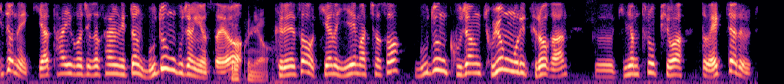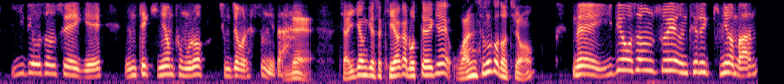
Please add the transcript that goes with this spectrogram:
이전에 기아 타이거즈가 사용했던 무등 구장이었어요. 그렇군요. 그래서 기아는 이에 맞춰서 무등 구장 조형물이 들어간 그 기념 트로피와 또 액자를 이대호 선수에게 은퇴 기념품으로 증정을 했습니다. 네. 자, 이 경기에서 기아가 롯데에게 완승을 거뒀죠. 네, 이대호 선수의 은퇴를 기념한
